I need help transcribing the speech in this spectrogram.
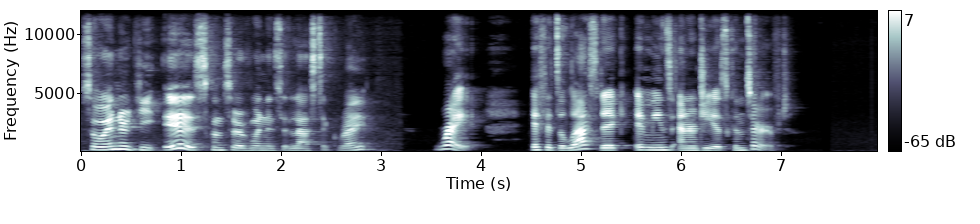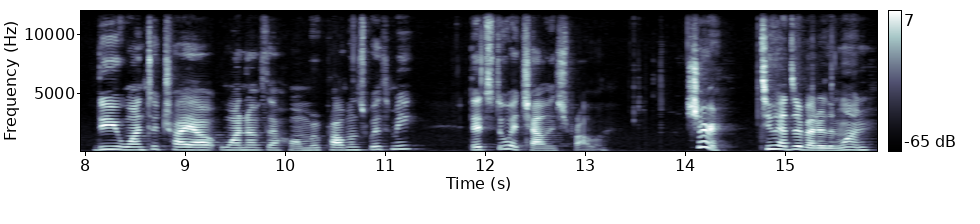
So energy is conserved when it's elastic, right? Right. If it's elastic, it means energy is conserved. Do you want to try out one of the homework problems with me? Let's do a challenge problem. Sure. Two heads are better than one.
